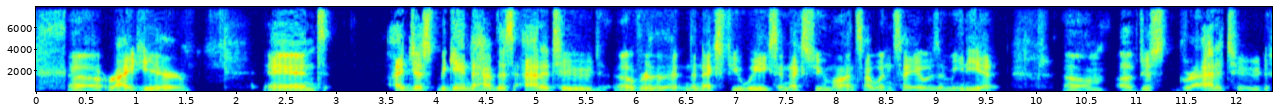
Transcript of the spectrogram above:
uh, right here. And I just began to have this attitude over the, the next few weeks and next few months. I wouldn't say it was immediate um, of just gratitude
